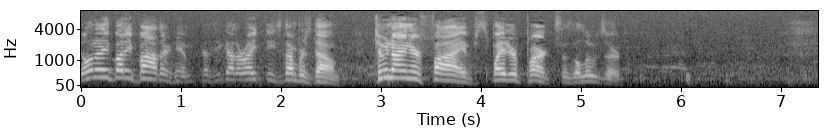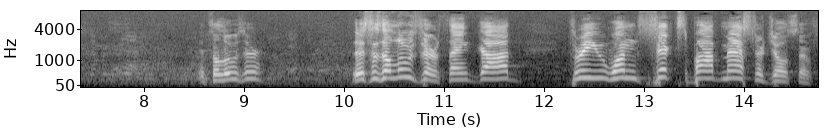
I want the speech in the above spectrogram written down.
Don't anybody bother him because you got to write these numbers down. Two niner five. Spider Parks is a loser. It's a loser. This is a loser. Thank God. Three one six. Bob Master Joseph.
